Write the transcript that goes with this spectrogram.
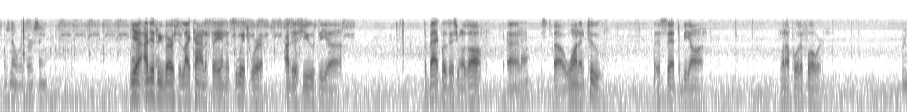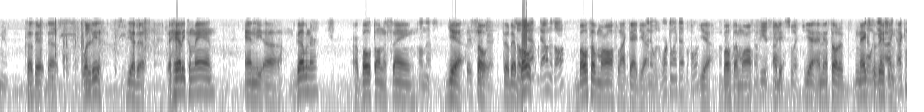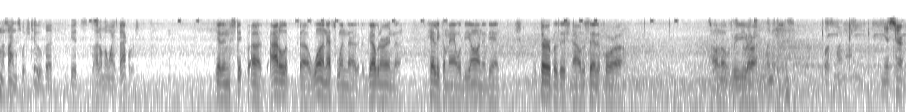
There's no reversing. Yeah, I just reversed it like kind of stay in the switch where I just used the uh the back position was off and Okay. uh one and two is set to be on when I pull it forward. What do you mean? Cause they're, the what it is, yeah, the the heli command and the uh governor are both on the same. On this. Yeah, so switched. so they're so both down, down is off, both of them are off like that. Yeah, and it was working like that before. yeah, Okay, both of them are off. So he assigned the- the switch. Yeah, and then so the next well, position. Yeah, I, I can assign the switch too, but it's I don't know why it's backwards. Yeah, then the stick, uh, idle uh, one, that's when the, the governor and the heli command would be on, and then the third position, I would have set it for, uh, I don't know, what 3D or. direction limit is. Plus minus. Yes, sir.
